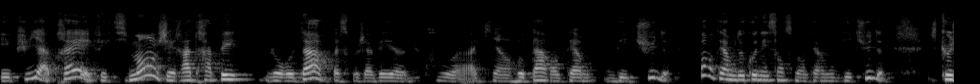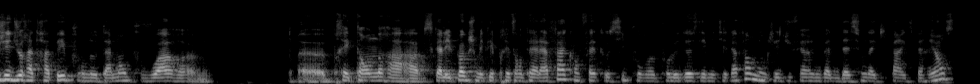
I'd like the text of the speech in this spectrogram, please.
Et puis après, effectivement, j'ai rattrapé le retard, parce que j'avais du coup acquis un retard en termes d'études, pas en termes de connaissances, mais en termes d'études, que j'ai dû rattraper pour notamment pouvoir euh, prétendre à... Parce qu'à l'époque, je m'étais présentée à la fac, en fait, aussi pour, pour le DOS des métiers de la forme. Donc, j'ai dû faire une validation d'acquis par expérience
